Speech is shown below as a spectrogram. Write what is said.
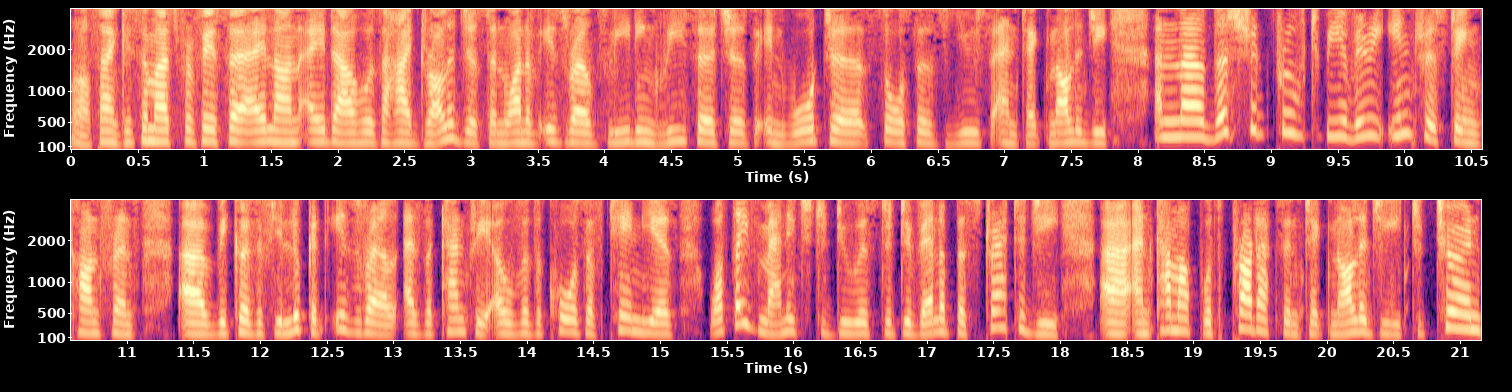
Well, thank you so much, Professor Eilon Adar, who is a hydrologist and one of Israel's leading researchers in water sources use and technology. And uh, this should prove to be a very interesting conference uh, because if you look at Israel as a country over the course of 10 years, what they've managed to do is to develop a strategy uh, and come up with products and technology to turn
